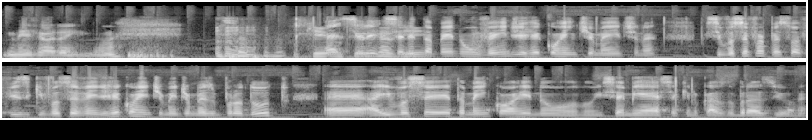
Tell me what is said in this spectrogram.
Melhor ainda, né? Porque, É, se ele, se ele também não vende recorrentemente, né? Se você for pessoa física e você vende recorrentemente o mesmo produto, é, aí você também corre no, no ICMS aqui no caso do Brasil, né?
